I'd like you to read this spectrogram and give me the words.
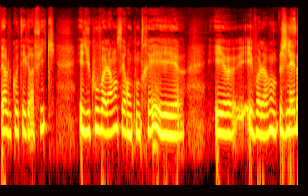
vers le côté graphique. Et du coup, voilà, on s'est rencontrés et et, euh, et voilà, je l'aide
